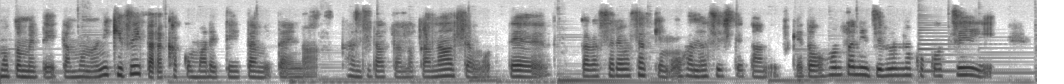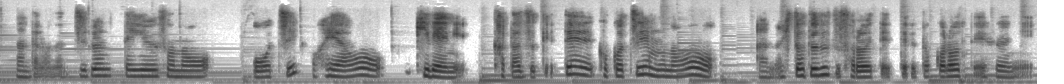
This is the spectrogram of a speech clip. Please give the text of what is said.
求めていたものに気づいたら囲まれていたみたいな感じだったのかなって思って、だからそれをさっきもお話ししてたんですけど、本当に自分の心地いいなんだろうな、自分っていうそのお家、お部屋をきれいに片付けて、心地いいものをあの一つずつ揃えていってるところっていう風に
